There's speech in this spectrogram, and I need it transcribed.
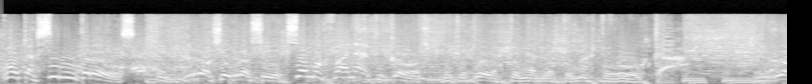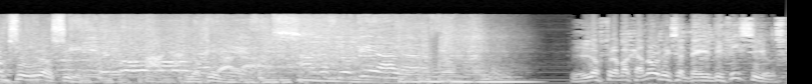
cuotas sin interés. En Rossi Rossi somos fanáticos de que puedas tener lo que más te gusta. Rossi Rossi, hagas lo que hagas. Hagas lo que hagas. Los trabajadores de edificios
